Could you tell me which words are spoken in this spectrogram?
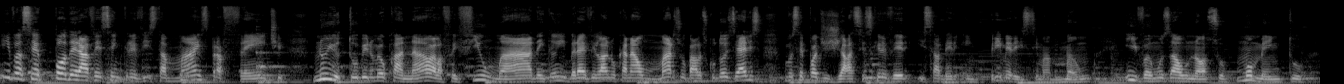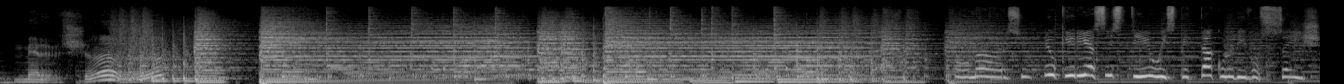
E você poderá ver essa entrevista mais pra frente no YouTube, no meu canal. Ela foi filmada, então em breve lá no canal Márcio Balas com dois L's, você pode já se inscrever e saber em primeiríssima mão. E vamos ao nosso momento merchan. Queria assistir o espetáculo de vocês.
